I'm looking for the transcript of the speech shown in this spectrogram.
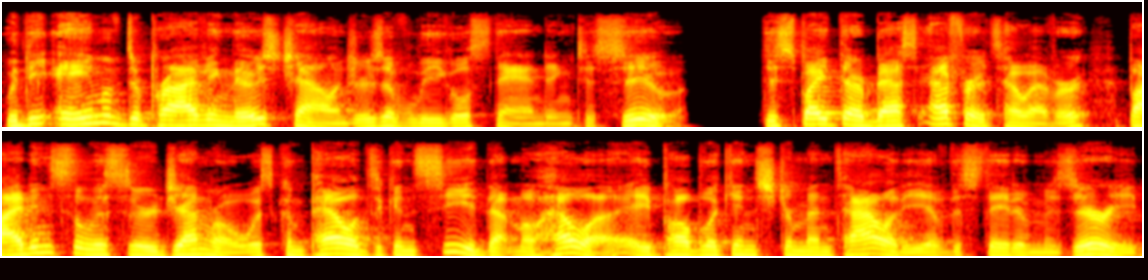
with the aim of depriving those challengers of legal standing to sue. Despite their best efforts, however, Biden's Solicitor General was compelled to concede that Mohela, a public instrumentality of the state of Missouri,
